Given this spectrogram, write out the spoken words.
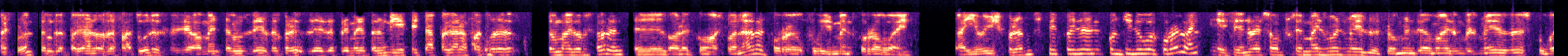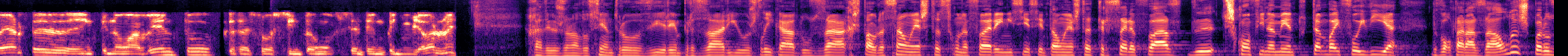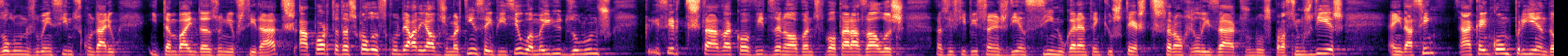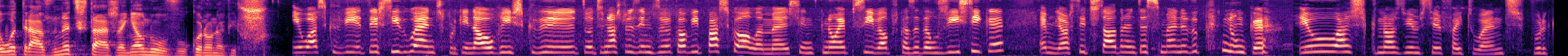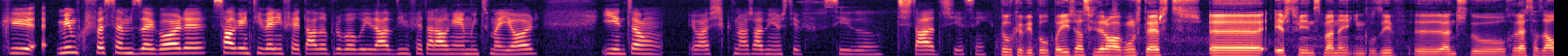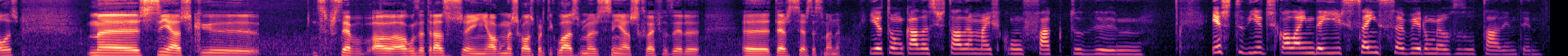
Mas pronto, estamos a pagar nós a fatura, geralmente estamos desde a, desde a primeira pandemia que está a pagar a fatura mais ao restaurante. Eh, agora com a esplanada, correu, felizmente correu bem. Aí hoje esperamos que a coisa continue a correr bem. Esse não é só por ser mais umas mesas, pelo menos é mais umas mesas cobertas, em que não há vento, que as pessoas se, sintam, se sentem um bocadinho melhor, não é? Rádio Jornal do Centro ouvir empresários ligados à restauração. Esta segunda-feira inicia-se então esta terceira fase de desconfinamento. Também foi dia de voltar às aulas para os alunos do ensino secundário e também das universidades. À porta da Escola Secundária Alves Martins, em Viseu, a maioria dos alunos queria ser testada à Covid-19 antes de voltar às aulas. As instituições de ensino garantem que os testes serão realizados nos próximos dias. Ainda assim, há quem compreenda o atraso na testagem ao novo coronavírus. Eu acho que devia ter sido antes, porque ainda há o risco de todos nós trazermos a Covid para a escola, mas sendo que não é possível por causa da logística, é melhor ser testado durante a semana do que nunca. Eu acho que nós devíamos ter feito antes, porque mesmo que façamos agora, se alguém tiver infectado, a probabilidade de infectar alguém é muito maior e então eu acho que nós já devíamos ter sido testados e assim. Pelo que eu vi pelo país, já se fizeram alguns testes uh, este fim de semana, inclusive, uh, antes do regresso às aulas. Mas sim, acho que se percebe alguns atrasos em algumas escolas particulares, mas sim, acho que vai fazer uh, testes esta semana. E eu estou um bocado assustada mais com o facto de hum, este dia de escola ainda ir sem saber o meu resultado, entende?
